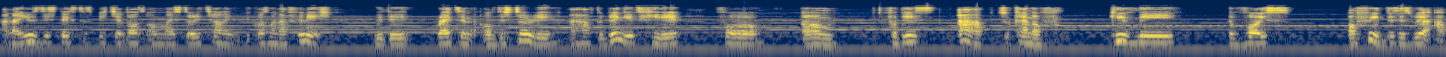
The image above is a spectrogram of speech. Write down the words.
And I use this text to speech a lot on my storytelling because when I finish with the writing of the story, I have to bring it here for um for this app to kind of give me the voice of it. This is where I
